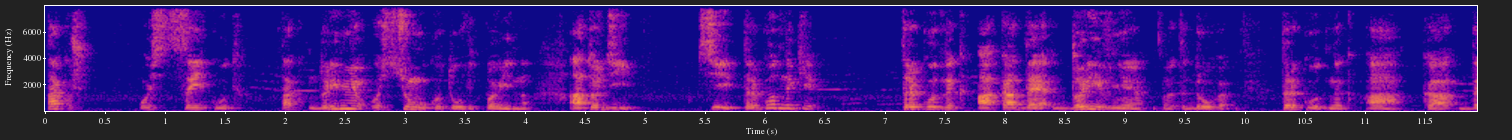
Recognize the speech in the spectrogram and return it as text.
Також ось цей кут так, дорівнює ось цьому куту відповідно. А тоді ці трикутники, трикутник АКД дорівнює, давайте друге, трикутник АКД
